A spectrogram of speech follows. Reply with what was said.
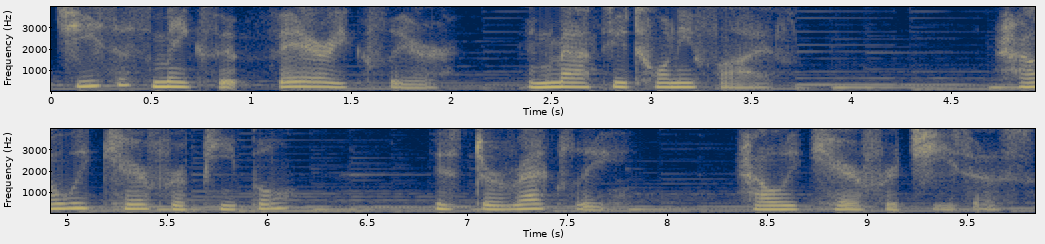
Jesus makes it very clear in Matthew 25. How we care for people is directly how we care for Jesus.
